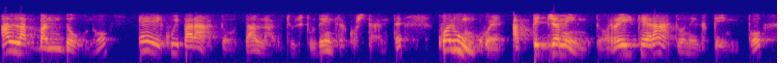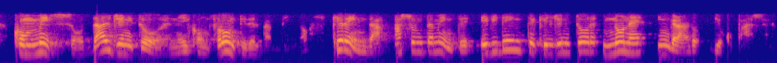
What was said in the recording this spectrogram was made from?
All'abbandono è equiparato dalla giurisprudenza costante qualunque atteggiamento reiterato nel tempo commesso dal genitore nei confronti del bambino che renda assolutamente evidente che il genitore non è in grado di occuparsene.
